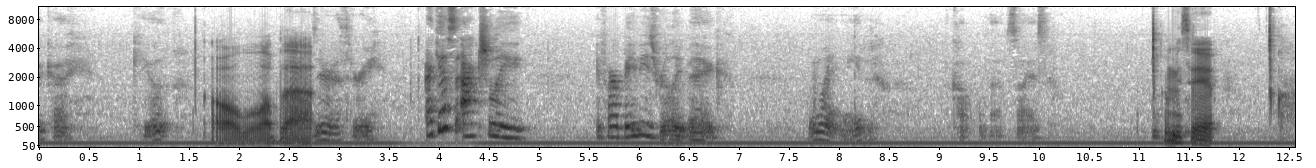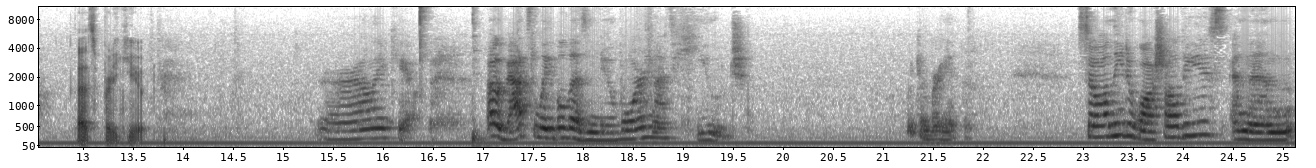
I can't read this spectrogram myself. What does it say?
Okay. Cute. Oh, love that. Zero to three. I guess actually, if our baby's really big, we might need a couple that size. Let me see it. That's pretty cute. Really cute. Oh, that's labeled as newborn. That's huge. We can bring it. So I'll need to wash all these and then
